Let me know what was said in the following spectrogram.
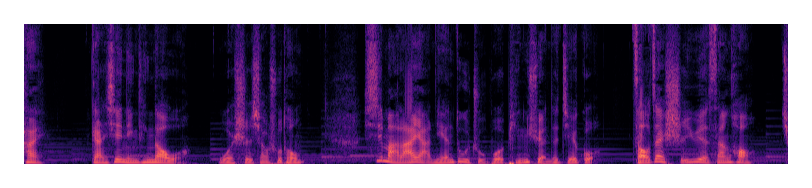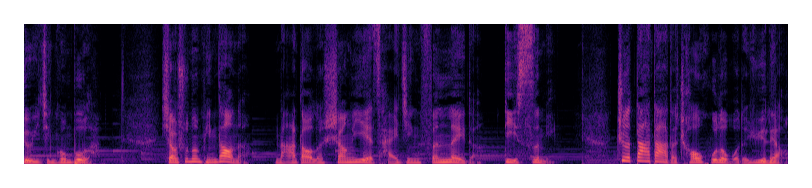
嗨，感谢您听到我，我是小书童。喜马拉雅年度主播评选的结果，早在十一月三号就已经公布了。小书童频道呢，拿到了商业财经分类的第四名，这大大的超乎了我的预料。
